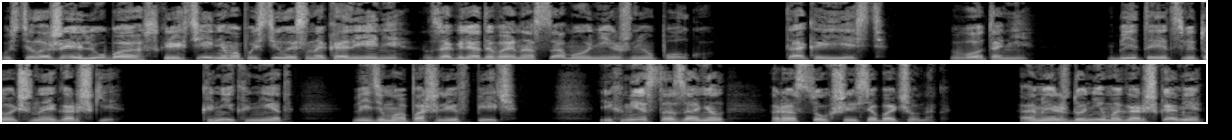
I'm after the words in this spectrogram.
У стеллажей Люба с кряхтением опустилась на колени, заглядывая на самую нижнюю полку. Так и есть. Вот они, битые цветочные горшки. Книг нет, видимо, пошли в печь. Их место занял рассохшийся бочонок. А между ним и горшками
